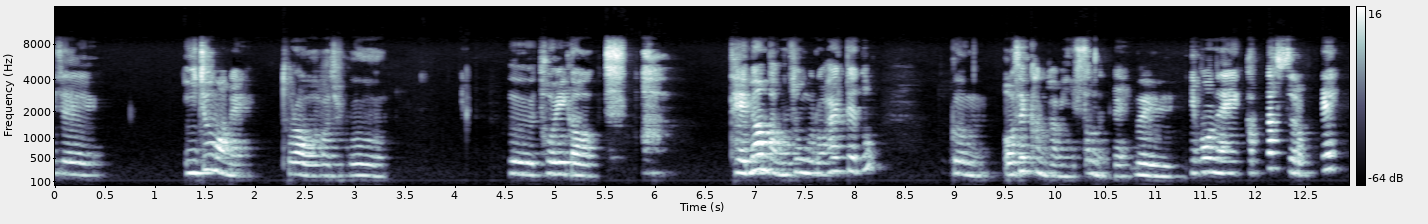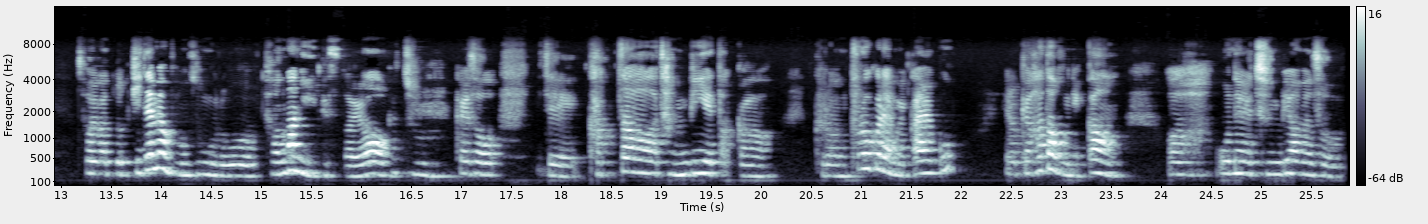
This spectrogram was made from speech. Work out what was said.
이제 2주 만에 돌아와가지고, 그, 저희가, 아, 대면 방송으로 할 때도 조금 어색한 감이 있었는데, 네. 이번에 갑작스럽게 저희가 또 비대면 방송으로 전환이 됐어요. 그쵸. 그래서 이제 각자 장비에다가 그런 프로그램을 깔고 이렇게 하다 보니까 아, 오늘 준비하면서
